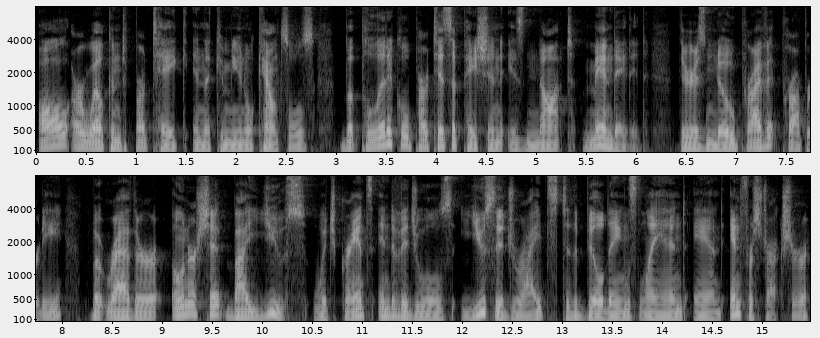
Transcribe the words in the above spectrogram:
All are welcome to partake in the communal councils, but political participation is not mandated. There is no private property, but rather ownership by use, which grants individuals usage rights to the buildings, land, and infrastructure,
